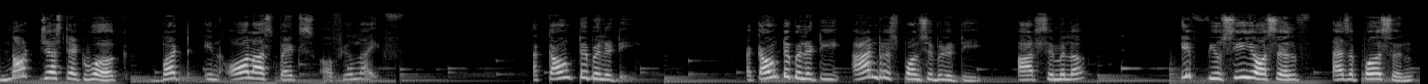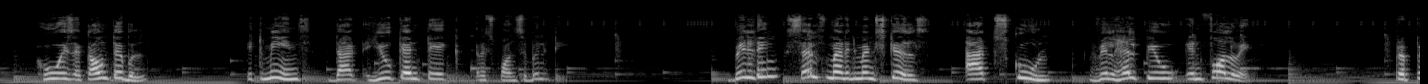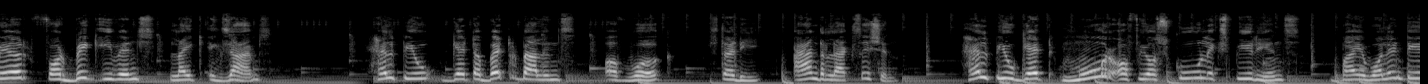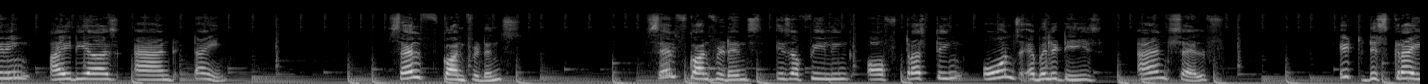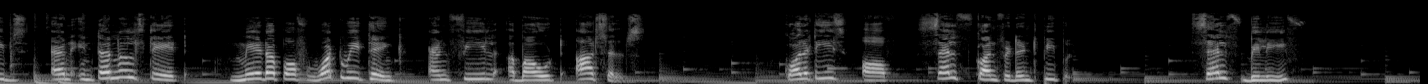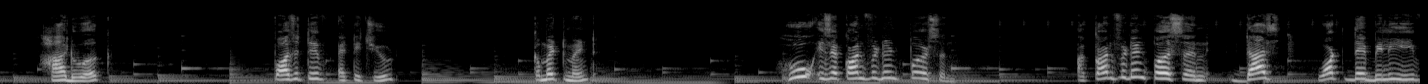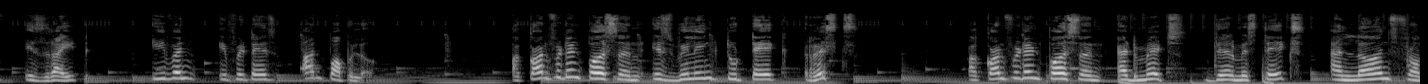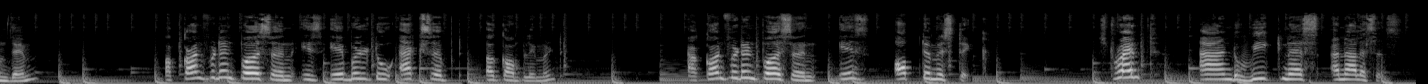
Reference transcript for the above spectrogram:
not just at work but in all aspects of your life. Accountability. Accountability and responsibility are similar. If you see yourself as a person who is accountable, it means that you can take responsibility. Building self management skills at school will help you in following prepare for big events like exams, help you get a better balance of work, study, and relaxation, help you get more of your school experience by volunteering ideas and time. Self confidence Self confidence is a feeling of trusting one's abilities and self. It describes an internal state made up of what we think and feel about ourselves. Qualities of self confident people. Self belief, hard work, positive attitude, commitment, who is a confident person? A confident person does what they believe is right, even if it is unpopular. A confident person is willing to take risks. A confident person admits their mistakes and learns from them. A confident person is able to accept a compliment. A confident person is optimistic. Strength and weakness analysis.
